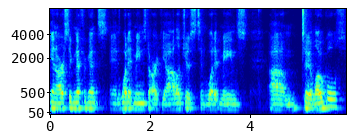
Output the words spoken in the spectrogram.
NR significance and what it means to archaeologists and what it means um, to locals.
